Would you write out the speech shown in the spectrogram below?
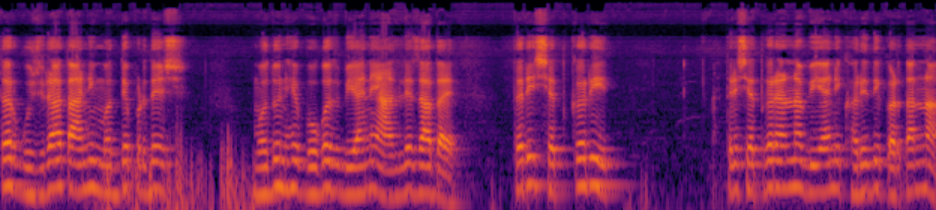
तर गुजरात आणि मध्य प्रदेशमधून हे बोगस बियाणे आणले जात आहे. तरी शेतकरी तरी शेतकऱ्यांना बियाणे खरेदी करताना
